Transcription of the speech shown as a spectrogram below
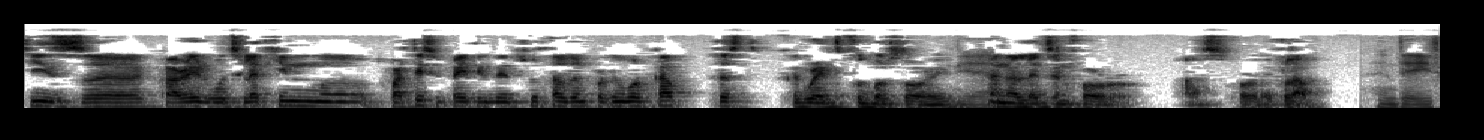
His uh, career, which led him uh, to participate in the 2014 World Cup. Just a great football story Yeah. and a legend for us, for the club. Indeed.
